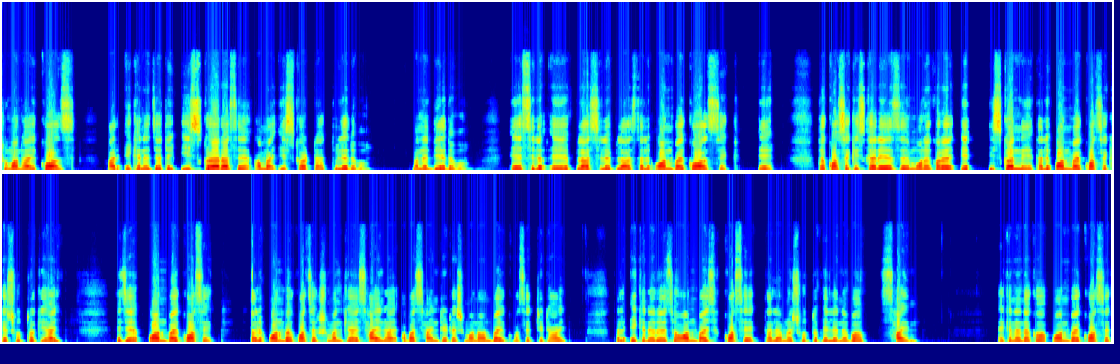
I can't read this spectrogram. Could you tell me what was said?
সমান হয় কজ আর এখানে যেহেতু স্কোয়ার আছে, আমরা স্কোয়ারটা তুলে দেব। মানে দিয়ে দেব। এ ছিল এ প্লাস ছিল প্লাস তাহলে ওয়ান বাই কজ এ তো কসেক স্কোয়ার এ আছে, মনে করে স্কোয়ার নেই, তাহলে ওয়ান বাই কসেকের সূত্র কি হয়? এই যে ওয়ান বাই কসেক তাহলে ওয়ান বাই কসেক সমান কি হয়? সাইন হয়, আবার সাইন থিটা সমান ওয়ান বাই কসেক থিটা হয়। তাহলে এখানে রয়েছে ওয়ান বাই কসেক তাহলে আমরা সূত্র ফেলে নেব সাইন এখানে দেখো ওয়ান বাই কসেক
